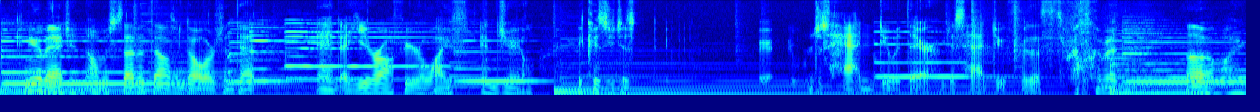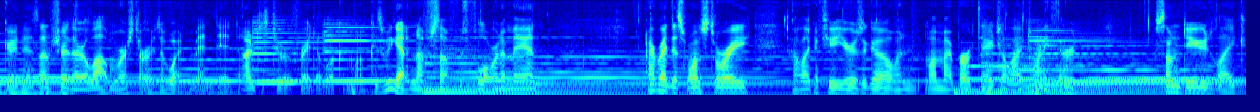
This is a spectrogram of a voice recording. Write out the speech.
Can you imagine almost $7,000 in debt and a year off of your life in jail because you just just had to do it there. You just had to for the thrill of it. Oh my goodness. I'm sure there are a lot more stories of what men did. I'm just too afraid to look them up because we got enough stuff with Florida man. I read this one story uh, like a few years ago on, on my birthday, July 23rd. Some dude like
